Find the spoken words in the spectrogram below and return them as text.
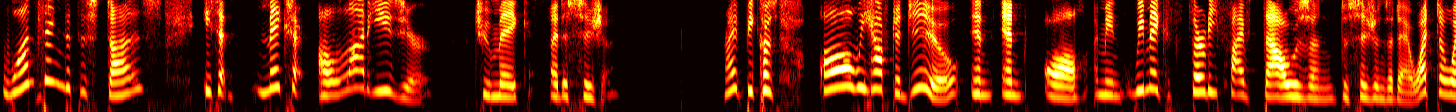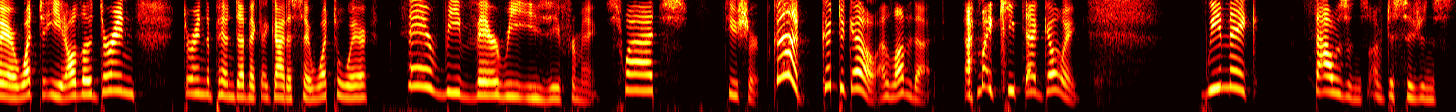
one thing that this does is it makes it a lot easier to make a decision, right? Because all we have to do, and, and all, I mean, we make 35,000 decisions a day what to wear, what to eat. Although during during the pandemic, I got to say, what to wear, very, very easy for me. Sweats, t shirt. Good, good to go. I love that. I might keep that going. We make thousands of decisions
